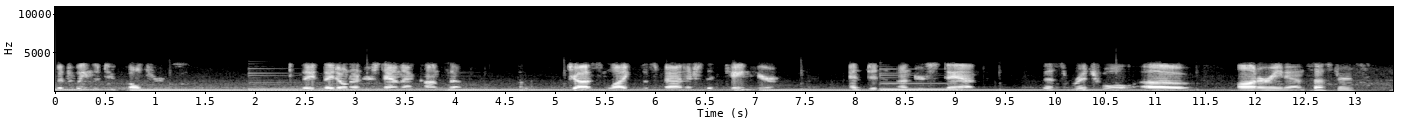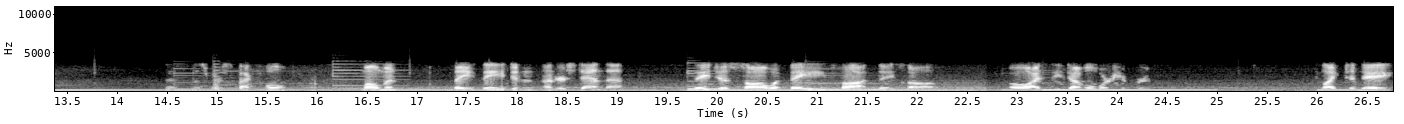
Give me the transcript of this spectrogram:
between the two cultures. They they don't understand that concept. Just like the Spanish that came here and didn't understand this ritual of honoring ancestors, this this respectful moment. They they didn't understand that. They just saw what they thought they saw. Oh, I see devil worshippers. Like today,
